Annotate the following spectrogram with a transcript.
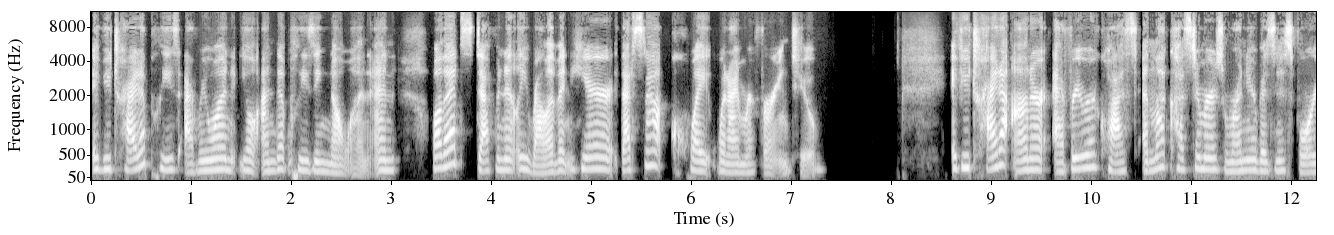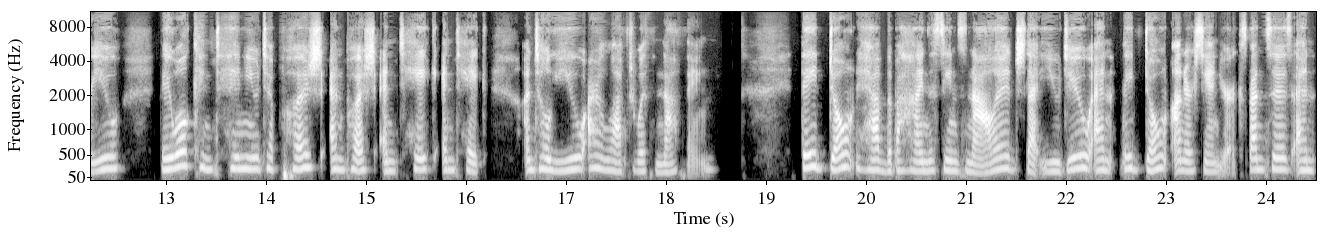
if you try to please everyone, you'll end up pleasing no one. And while that's definitely relevant here, that's not quite what I'm referring to. If you try to honor every request and let customers run your business for you, they will continue to push and push and take and take until you are left with nothing. They don't have the behind the scenes knowledge that you do, and they don't understand your expenses and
